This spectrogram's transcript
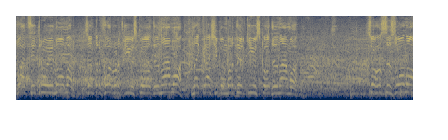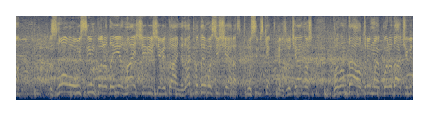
22-й номер. Центр форвард Київського Динамо. Найкращий бомбардир Київського Динамо цього сезону. Знову усім передає найщиріші вітання. Давайте подивимося ще раз. Усім скептикам, звичайно ж, Баланда отримує передачу від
